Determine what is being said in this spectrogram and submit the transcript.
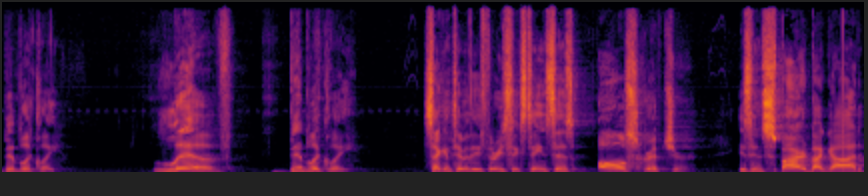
biblically. Live biblically. 2 Timothy 3:16 says all scripture is inspired by God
